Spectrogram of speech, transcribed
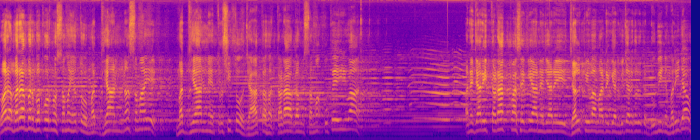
બરાબર બપોરનો સમય હતો મધ્યાહન ન સમાયે મધ્યાહને તૃષિતો જાત તડાગમ સમ ઉપેયવાન. અને જ્યારે એ તડાક પાસે ગયા અને જ્યારે એ જલ પીવા માટે ગયા અને વિચાર કર્યો કે ડૂબીને મરી જાઓ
